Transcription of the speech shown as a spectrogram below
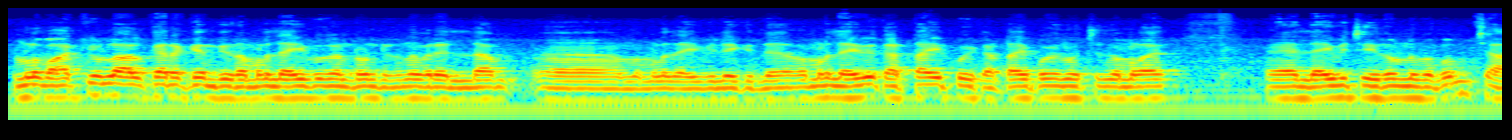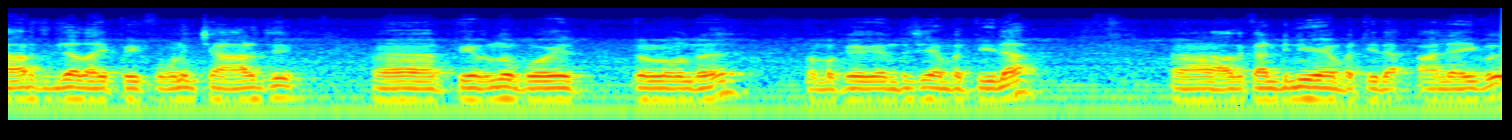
നമ്മൾ ബാക്കിയുള്ള ആൾക്കാരൊക്കെ എന്ത് ചെയ്യും നമ്മൾ ലൈവ് കണ്ടുകൊണ്ടിരുന്നവരെല്ലാം നമ്മൾ ലൈവിലേക്ക് നമ്മൾ ലൈവ് കട്ടായി പോയി. കട്ടായി പോയി എന്ന് വെച്ചാൽ നമ്മളെ ലൈവ് ചെയ്തുകൊണ്ടിരുന്നപ്പം ചാർജ് ഇല്ലാതായി പോയി. ഫോണിൽ ചാർജ് തീർന്നു പോയിട്ടുള്ളതുകൊണ്ട് നമുക്ക് എന്ത് ചെയ്യാൻ പറ്റിയില്ല. അത് കണ്ടിന്യൂ ചെയ്യാൻ പറ്റിയില്ല. ആ ലൈവ്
